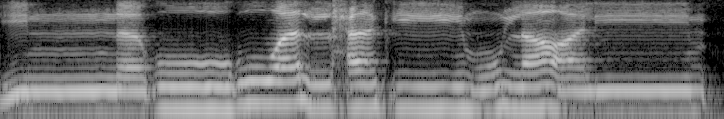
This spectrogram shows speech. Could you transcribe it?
إنه هو الحكيم العليم.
